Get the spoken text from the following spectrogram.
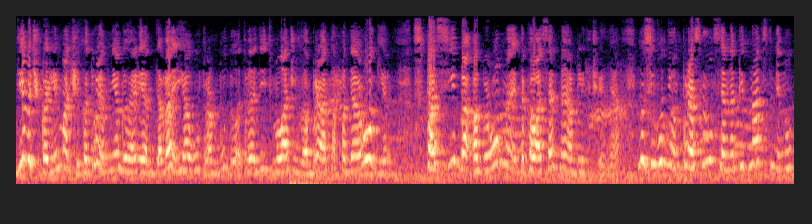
девочка или мальчик, которые мне говорят, давай я утром буду отводить младшего брата по дороге, Спасибо огромное, это колоссальное облегчение. Но сегодня он проснулся на 15 минут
